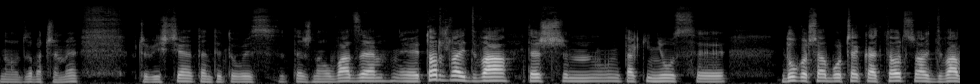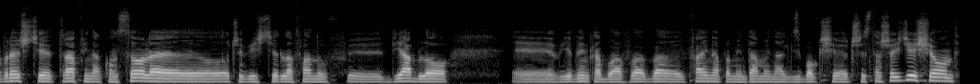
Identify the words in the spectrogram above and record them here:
no zobaczymy. Oczywiście ten tytuł jest też na uwadze. Y, Torchlight 2, też mm, taki news. Y, długo trzeba było czekać. Torchlight 2 wreszcie trafi na konsolę. Oczywiście dla fanów Diablo Jedynka była fajna, pamiętamy na Xboxie 360.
